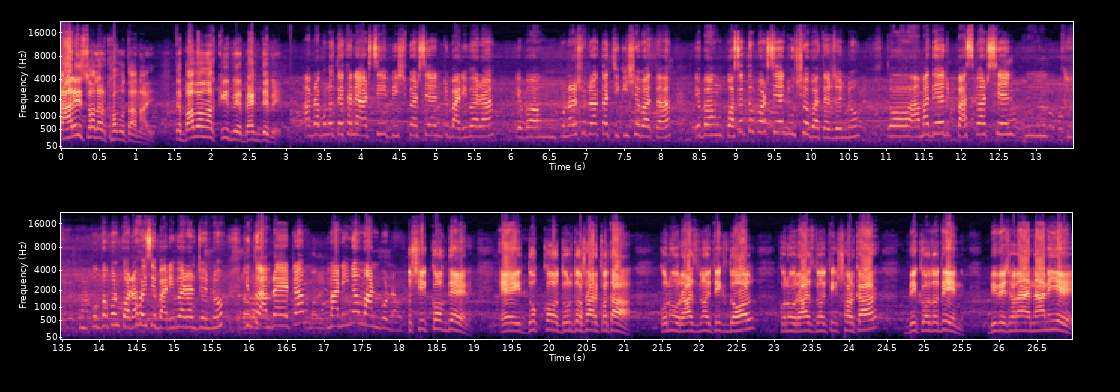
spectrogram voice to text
তারই চলার ক্ষমতা নাই। তো বাবা মা কি ব্যাগ দেবে? আমরা মূলত এখানে আসছি বিশ পার্সেন্ট বাড়ি ভাড়া এবং পনেরোশো টাকা চিকিৎসা ভাতা এবং পঁচাত্তর পার্সেন্ট উৎসব ভাতার জন্য। তো আমাদের পাঁচ পার্সেন্ট প্রজ্ঞাপন করা হয়েছে বাড়ি ভাড়ার জন্য। কিন্তু আমরা এটা মানি না মানব না। শিক্ষকদের এই দুঃখ দুর্দশার কথা কোনো রাজনৈতিক দল কোনো রাজনৈতিক সরকার বিগত দিন বিবেচনায় না নিয়ে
